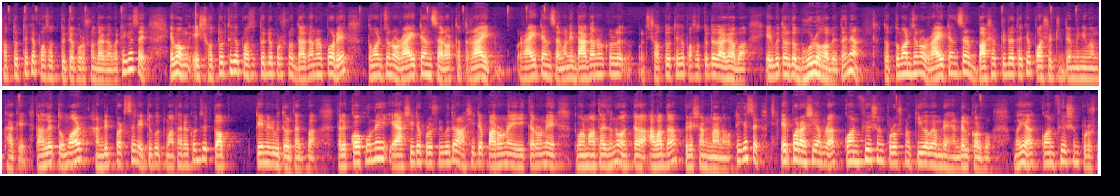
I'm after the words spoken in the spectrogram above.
সত্তর থেকে পঁচাত্তরটা প্রশ্ন দাগাবা, ঠিক আছে? এবং এই সত্তর থেকে পঁচাত্তরটা প্রশ্ন দাগানোর পরে তোমার জন্য রাইট অ্যান্সার অর্থাৎ রাইট রাইট অ্যান্সার মানে দাগানোর করলে সত্তর থেকে পঁচাত্তরটা দাগাবা, এর ভিতরে তো ভুলও হবে, তাই না? তো তোমার জন্য রাইট অ্যান্সার বাষট্টিটা থেকে পঁয়ষট্টিটা মিনিমাম থাকে। তাহলে তোমার হান্ড্রেড পার্সেন্ট এটুকু মাথায় রাখো যে টপ টেনের ভিতরে থাকবা। তাহলে কখনোই এই আশিটা প্রশ্নের ভিতরে আশিটা পারো না, এই কারণে তোমার মাথায় যেন একটা আলাদা প্রেশার না নাও, ঠিক আছে? এরপর আসি আমরা কনফিউশন প্রশ্ন কীভাবে আমরা হ্যান্ডেল করব। ভাইয়া কনফিউশন প্রশ্ন।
